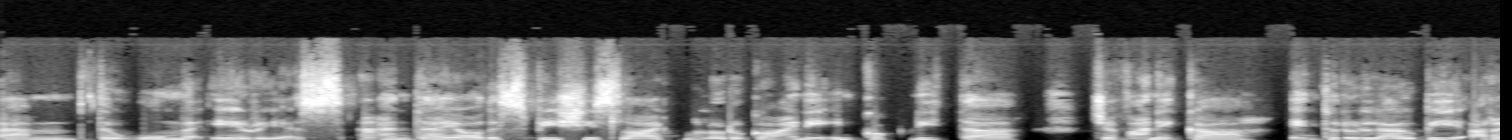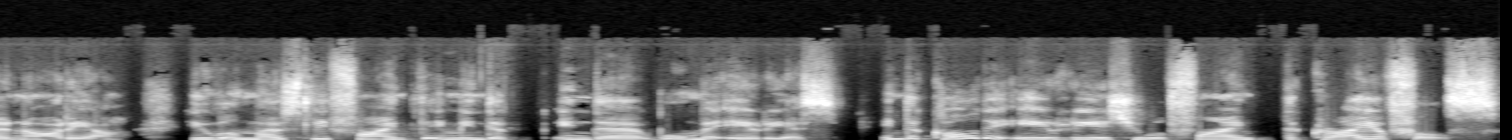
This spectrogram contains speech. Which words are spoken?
um, the warmer areas. And they are the species like Meloidogyne incognita, Javanica, Enterolobii, arenaria. You will mostly find them in the in the warmer areas. In the colder areas, you will find the cryophils,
